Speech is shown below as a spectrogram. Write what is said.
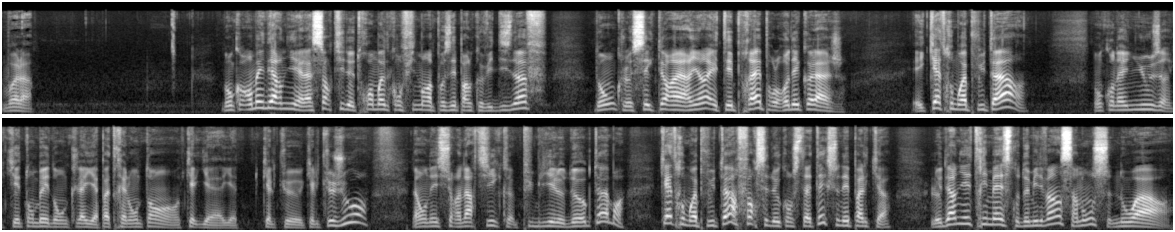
Voilà. Donc en mai dernier, à la sortie de trois mois de confinement imposé par le Covid-19, donc le secteur aérien était prêt pour le redécollage. Et quatre mois plus tard, donc on a une news qui est tombée donc là il n'y a pas très longtemps, il y a, quelques, jours. Là on est sur un article publié le 2 octobre. Quatre mois plus tard, force est de constater que ce n'est pas le cas. Le dernier trimestre 2020 s'annonce noir.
